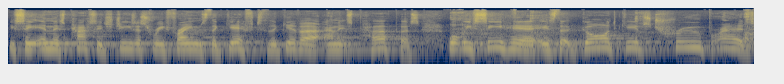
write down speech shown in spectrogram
You see, in this passage, Jesus reframes the gift, the giver, and its purpose. What we see here is that God gives true bread,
